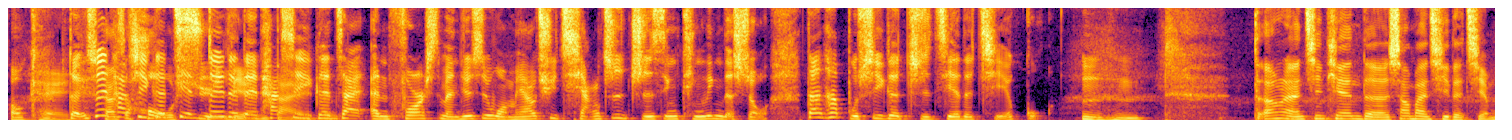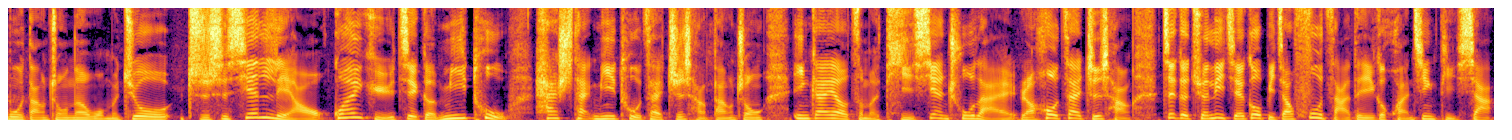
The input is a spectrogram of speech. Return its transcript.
OK，对，所以它是一个对对对，它是一个在 enforcement，就是我们要去强制执行停令的时候，但它不是一个直接的结果。嗯哼。当然，今天的上半期的节目当中呢，我们就只是先聊关于这个 Me Too Hashtag Me Too 在职场当中应该要怎么体现出来，然后在职场这个权力结构比较复杂的一个环境底下，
